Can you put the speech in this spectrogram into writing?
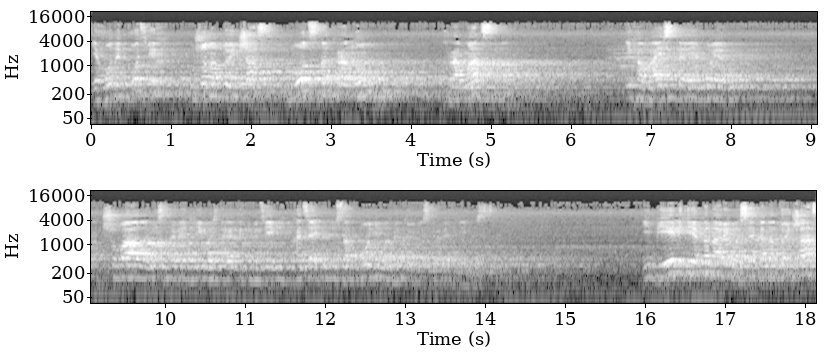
Ягоны подвиг уже на той час моцна крануў грамадства і гавайскае, якое адчувала несправядлівасць да гэтых людзей, хаця і узаконіла гэтую несправядлівасць. І Бельгія ганарылася, яка на той час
